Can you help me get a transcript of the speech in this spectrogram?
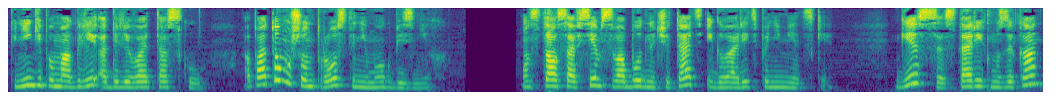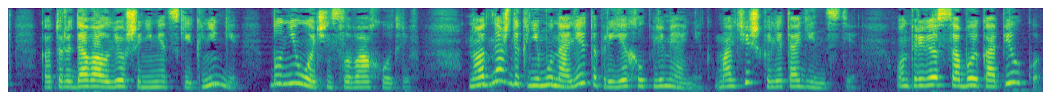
книги помогли одолевать тоску, а потом уж он просто не мог без них. Он стал совсем свободно читать и говорить по-немецки. Гессе, старик-музыкант, который давал Леше немецкие книги, был не очень словоохотлив, но однажды к нему на лето приехал племянник, мальчишка лет одиннадцати. Он привез с собой копилку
